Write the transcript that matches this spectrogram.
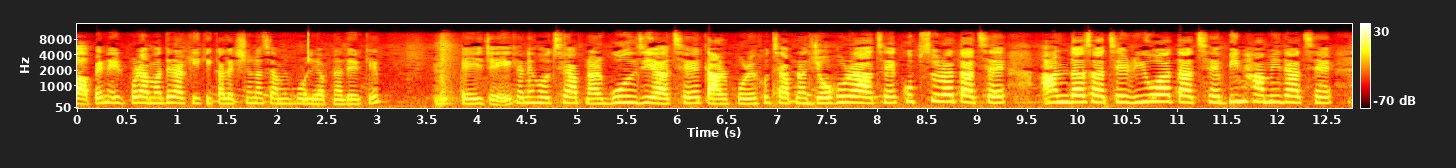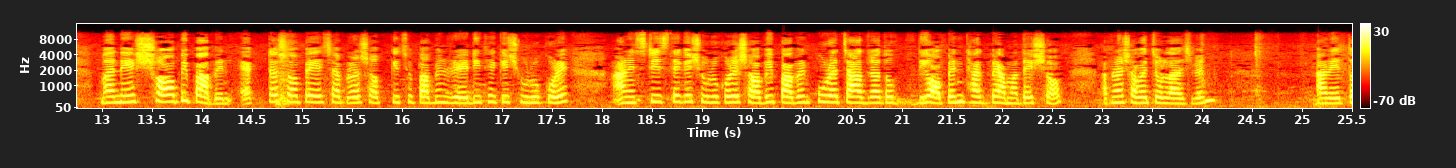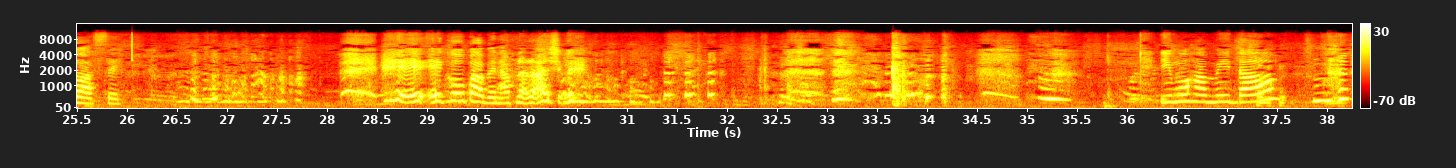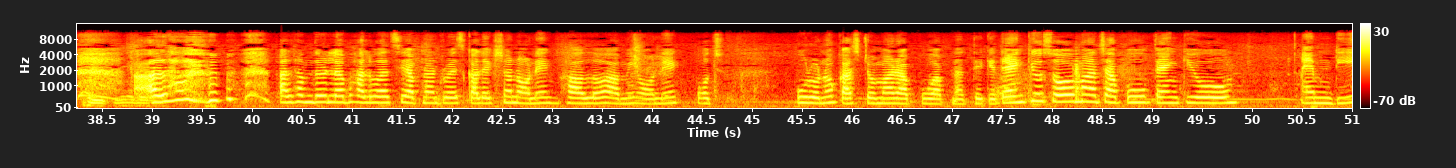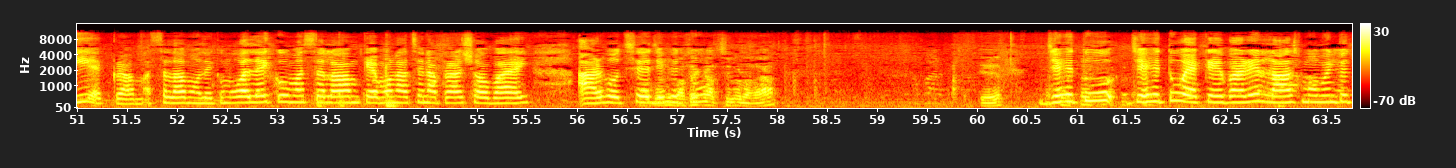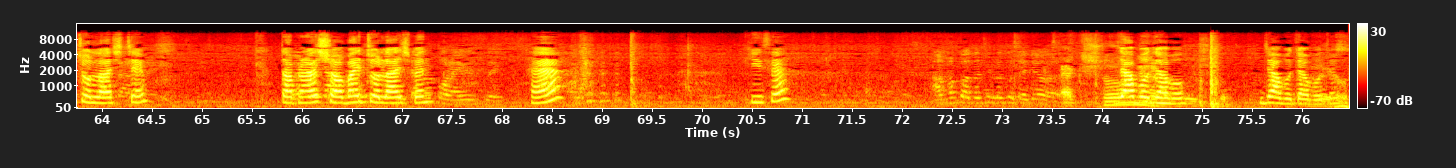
পাবেন। এরপরে আমাদের আর কি কি কালেকশন আছে আমি বলি আপনাদেরকে। এই যে, এখানে হচ্ছে আপনার গুলজি আছে, তারপরে হচ্ছে আপনার জোহরা আছে, খুবসুরাত আছে, আন্দাজ আছে, রিওয়াত আছে, বিন হামিদ আছে মানে সবই পাবেন। একটা শপে এসে আপনারা সবকিছু পাবেন রেডি থেকে শুরু করে আনস্টিচ থেকে শুরু করে সবই পাবেন। পুরো চাঁদ রাত অব্দি ওপেন থাকবে আমাদের সব আপনারা সবাই চলে আসবেন। আর এ তো আছে। এ- একেও পাবেন আপনারা আসলে। ইমো হামিদা। আলহা- আলহামদুলিল্লাহ ভালো আছি। আপনার ড্রেস কালেকশন অনেক ভালো। আমি অনেক পুরনো কাস্টমার আপু আপনার থেকে। থ্যাংক ইউ সো মাচ আপু। থ্যাংক ইউ এমডি একরাম আসসালাম আলাইকুম। ওয়ালাইকুম আসসালাম। কেমন আছেন আপনারা সবাই? আর হচ্ছে যেহেতু যেহেতু যেহেতু একেবারে লাস্ট মোমেন্টে চলে আসছে তো আপনারা সবাই চলে আসবেন। হ্যাঁ? কিসে একশো যাব, যাব। যাব যাব যাব।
